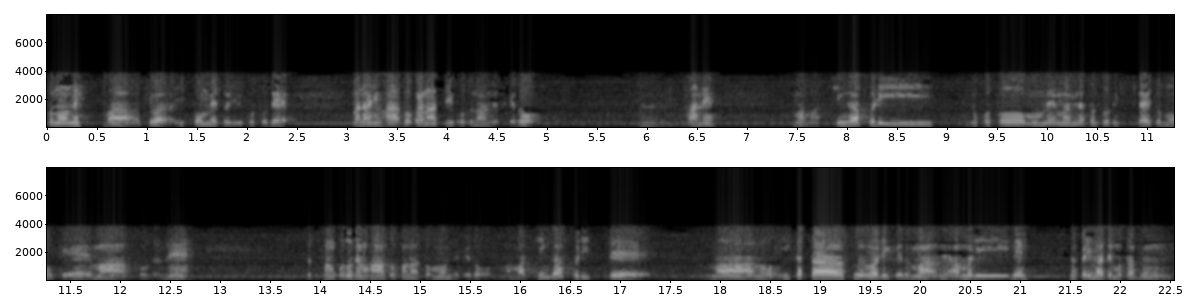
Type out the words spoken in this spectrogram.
そのね、まあ、今日は1本目ということで、まあ、何を話そうかなっていうことなんですけど、うん、まあね、まあ、マッチングアプリのこともね、まあ、皆さん当然聞きたいと思うけ、まあ、そうだね、ちょっとそのことでも話そうかなと思うんだけど、まあ、マッチングアプリって、まあ、あの、言い方すごい悪いけど、まあね、あんまりね、なんか今でも多分、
